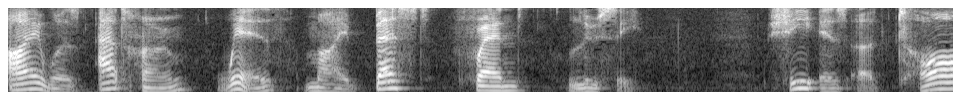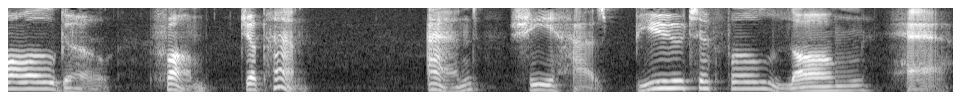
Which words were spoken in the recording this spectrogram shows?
I was at home with my best friend Lucy. She is a tall girl from Japan and she has beautiful long hair.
